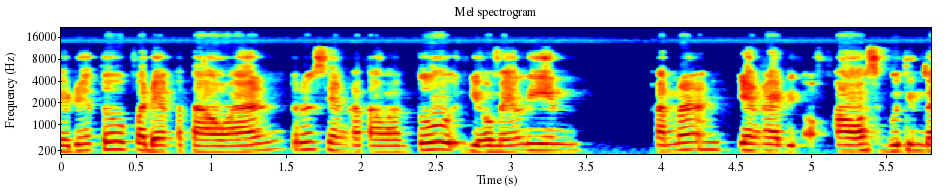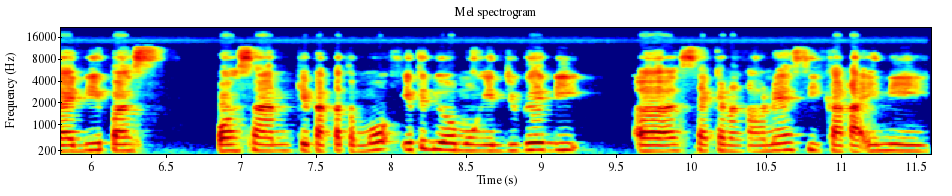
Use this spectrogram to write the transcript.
ya udah tuh pada ketahuan terus yang ketahuan tuh diomelin. Karena Hmm. yang kayak di awal sebutin tadi pas posan kita ketemu itu diomongin juga di eh, second account-nya si kakak ini.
